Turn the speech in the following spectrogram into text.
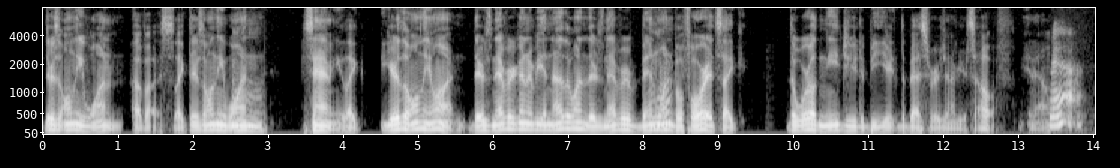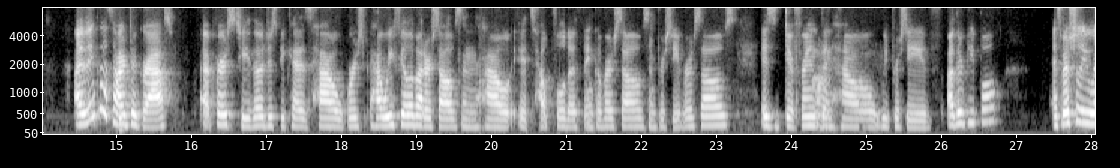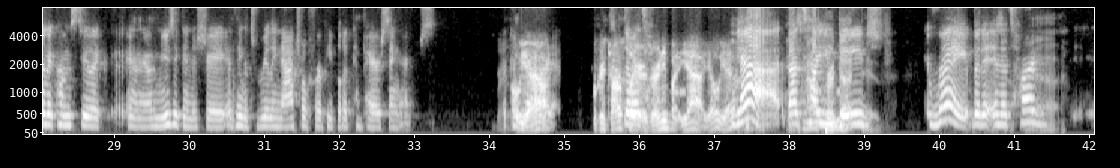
there's only one of us. Like there's only Mm-hmm. one SAMI. Like you're the only one. There's never going to be another one. There's never been one Mhm. before. It's like the world needs you to be your, the best version of yourself. You know. Yeah. I think that's hard to grasp at first too though just because how we're how we feel about ourselves and how it's helpful to think of ourselves and perceive ourselves is different than uh-huh. how we perceive other people especially when it comes to like in the music industry i think it's really natural for people to compare singers Right. Oh, yeah. artists. or guitar So players or anybody. Yeah. Oh yeah. yeah that's how you productive. gauge right but it, and it's hard Yeah.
